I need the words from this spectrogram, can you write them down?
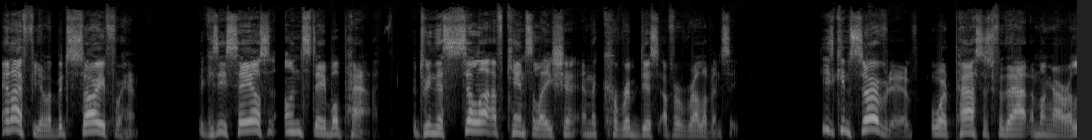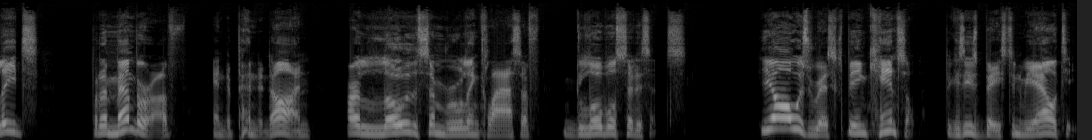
and I feel a bit sorry for him, because he sails an unstable path between the Scylla of cancellation and the Charybdis of irrelevancy. He's conservative, or what passes for that among our elites, but a member of, and dependent on, our loathsome ruling class of global citizens he always risks being cancelled because he's based in reality.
